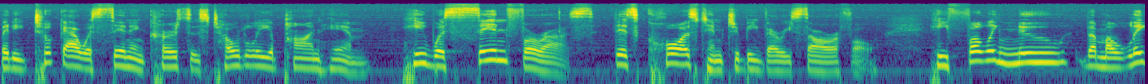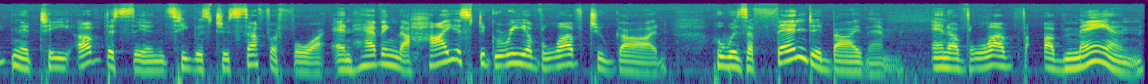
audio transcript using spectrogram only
but he took our sin and curses totally upon him. He was sin for us. This caused him to be very sorrowful. He fully knew the malignity of the sins he was to suffer for, and having the highest degree of love to God, who was offended by them, and of love of man,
